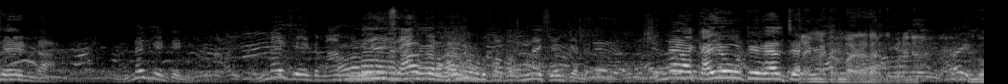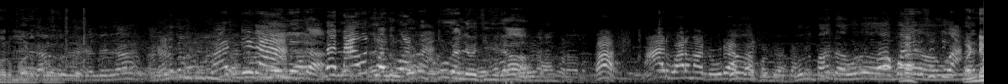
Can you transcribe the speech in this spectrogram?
செய்யண்டா என்ன என்னடா கையை விட்டு வேலை கிளைமேட் ரொம்ப அழகா இருக்கு பாருங்க இங்க ஒரு மாடு வண்டி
